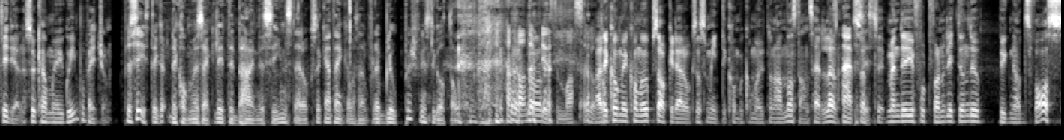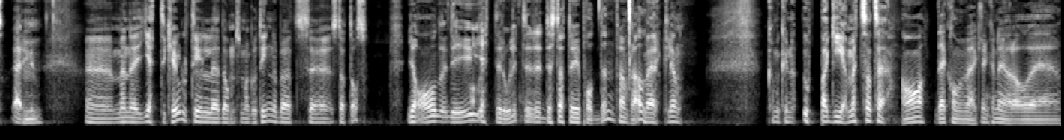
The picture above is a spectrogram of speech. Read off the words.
tidigare så kan man ju gå in på Patreon. precis. Det, det kommer säkert lite behind the scenes där också kan jag tänka mig sen. För det bloopers finns det gott om. Ja, det finns det massa gott Ja, det om. kommer ju komma upp saker där också som inte kommer komma ut någon annanstans heller. Nej, Så precis. att, men det är ju fortfarande lite under uppbyggnadsfas, är det ju. Eh, men eh, jättekul till eh, de som har gått in och börjat stötta oss. Ja, det är ju jätteroligt. Det, stöttar ju podden framförallt. Verkligen. Kommer kunna uppa gamet så att säga. Ja, det kommer vi verkligen kunna göra. Och, eh,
